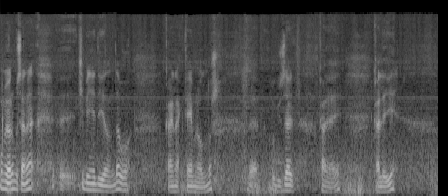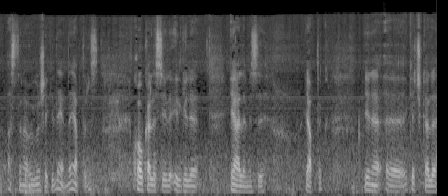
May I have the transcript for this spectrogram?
Umuyorum bu sene e, 2007 yılında bu kaynak temin olunur ve bu güzel kaleyi, kaleyi aslına uygun şekilde yeniden yaptırırız. Kov Kalesi ile ilgili ihalemizi yaptık. Yine e, Keçikale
